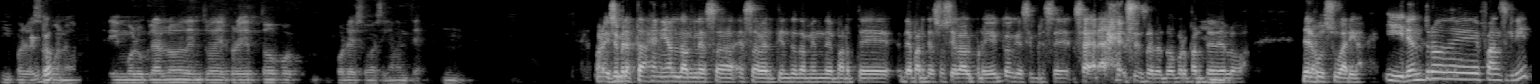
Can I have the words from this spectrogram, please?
Y por eso, bueno, involucrarlo dentro del proyecto por, eso, básicamente. Mm. Bueno, y siempre está genial darle esa, esa, vertiente también de parte, de parte social al proyecto, que siempre se, se agradece, sobre todo por parte de, los, de los usuarios. Y dentro de FansGrid,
